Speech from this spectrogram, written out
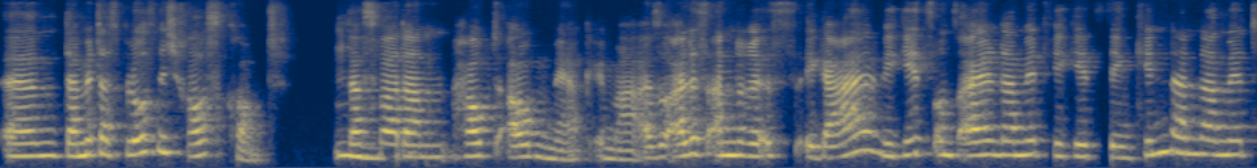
ähm, damit das bloß nicht rauskommt. Das mhm. war dann Hauptaugenmerk immer. Also alles andere ist egal. Wie geht es uns allen damit? Wie geht es den Kindern damit?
